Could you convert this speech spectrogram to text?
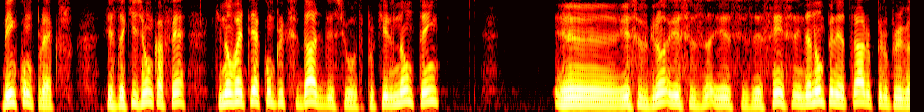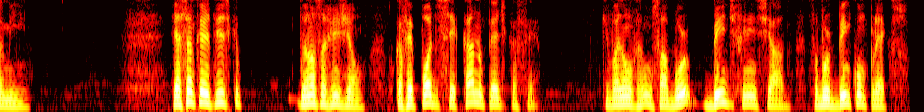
bem complexo. Esse daqui já é um café que não vai ter a complexidade desse outro, porque ele não tem é, esses, esses, esses essências ainda não penetraram pelo pergaminho. Essa é uma característica da nossa região. O café pode secar no pé de café, que vai dar um sabor bem diferenciado, sabor bem complexo.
